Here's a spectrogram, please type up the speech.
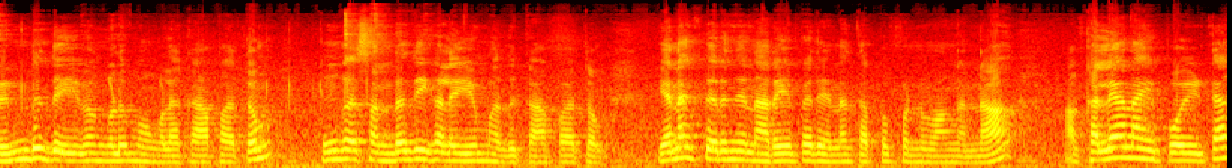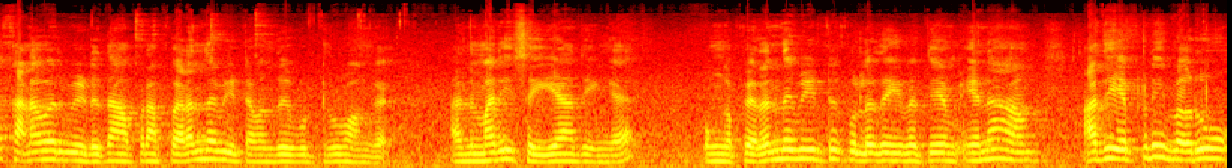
ரெண்டு தெய்வங்களும் உங்களை காப்பாற்றும் உங்கள் சந்ததிகளையும் அது காப்பாற்றும் எனக்கு தெரிஞ்ச நிறைய பேர் என்ன தப்பு பண்ணுவாங்கன்னா கல்யாணம் ஆகி போயிட்டால் கணவர் வீடு தான் அப்புறம் பிறந்த வீட்டை வந்து விட்டுருவாங்க. அந்த மாதிரி செய்யாதீங்க. உங்கள் பிறந்த வீட்டு குலதெய்வத்தையும் ஏன்னா அது எப்படி வரும்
